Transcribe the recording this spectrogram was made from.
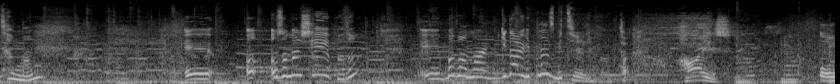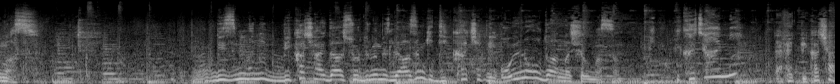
Tamam. Ee, o, o zaman şey yapalım. Ee, babamlar gider gitmez bitirelim. Ta- Hayır. Olmaz. Bizim bunu birkaç ay daha sürdürmemiz lazım ki dikkat çekmeyelim. Oyun olduğu anlaşılmasın. Birkaç ay mı? Evet birkaç ay.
